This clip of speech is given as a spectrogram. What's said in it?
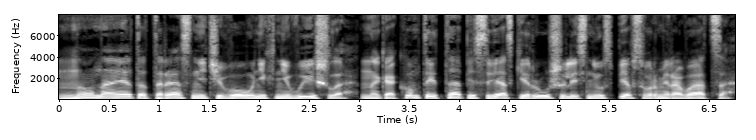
Но на этот раз ничего у них не вышло. На каком-то этапе связки рушились, не успев сформироваться.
